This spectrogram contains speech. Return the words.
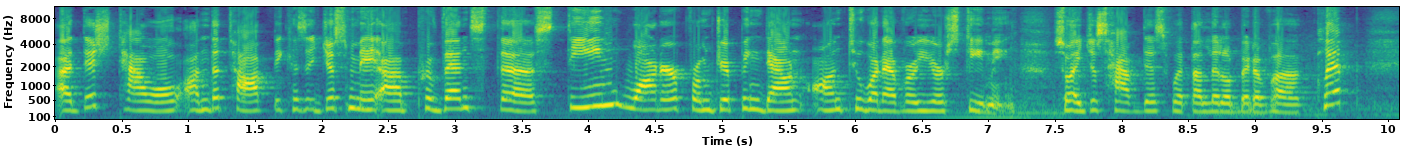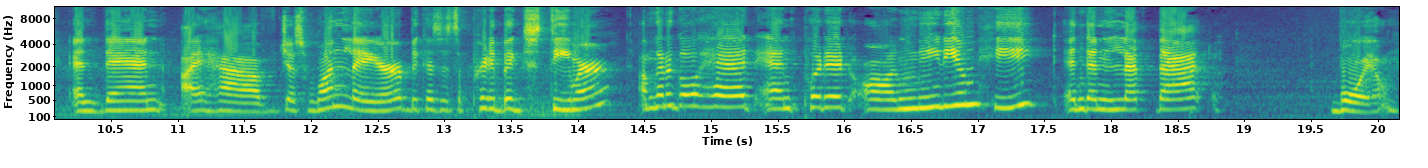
a dish towel on the top because it just may, uh, prevents the steam water from dripping down onto whatever you're steaming. So I just have this with a little bit of a clip and then I have just one layer because it's a pretty big steamer. I'm gonna go ahead and put it on medium heat and then let that boil.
